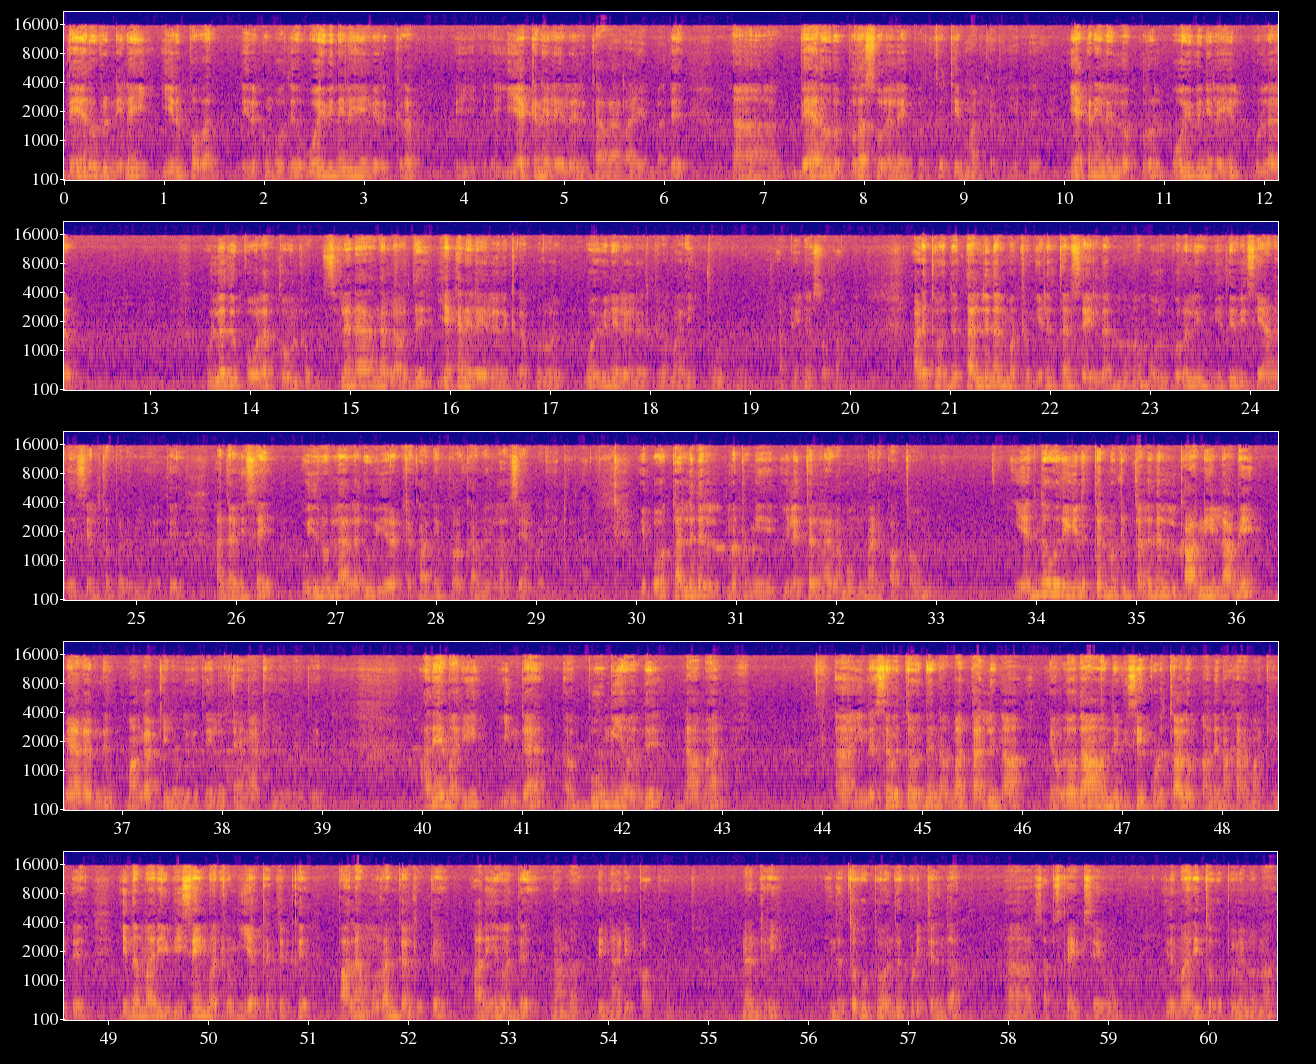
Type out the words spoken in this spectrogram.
வேறொரு நிலை இருப்பவர் இருக்கும்போது ஓய்வு நிலையில் இருக்கிற இயக்க நிலையில் இருக்கிறாரா என்பது வேறொரு புற சூழலை பொறுத்து தீர்மானிக்கப்படுகிறது. இயக்க நிலையில் உள்ள பொருள் ஓய்வு நிலையில் உள்ள உள்ளது போல தோன்றும். சில நேரங்களில் வந்து இயக்க நிலையில் இருக்கிற பொருள் ஓய்வு நிலையில் இருக்கிற மாதிரி தோன்றும் அப்படின்னு சொல்கிறாங்க அடுத்து வந்து தள்ளுதல் மற்றும் இழுத்தல் செயல்தல் மூலம் ஒரு பொருளின் மீது விசையானது செலுத்தப்படும் பொழுது அந்த விசை உயிருள்ள அல்லது உயிரற்ற காரணி புறக்காரணிகளால் செயல்படுகின்றன. இப்போ தள்ளுதல் மற்றும் இழுத்தல்னு நம்ம முன்னாடி பார்த்தோம். எந்த ஒரு இழுத்தல் மற்றும் தள்ளுதல் காரணி இல்லாமே மேலே இருந்து மாங்காய் கீழே விழுகுது இல்லை தேங்காய் கீழே விழுகுது. அதே மாதிரி இந்த பூமியை வந்து நாம் இந்த செவுத்தை வந்து நம்ம தள்ளுனா எவ்வளோதான் வந்து விசை கொடுத்தாலும் அது நகர மாட்டேங்குது. இந்த மாதிரி விசை மற்றும் இயக்கத்துக்கு பல முரண்கள் இருக்குது அதையும் வந்து நம்ம பின்னாடி பார்ப்போம். நன்றி. இந்த தொகுப்பு வந்து பிடித்திருந்தால் சப்ஸ்கிரைப் செய்வோம் இது மாதிரி தொகுப்பு வேணும்னா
